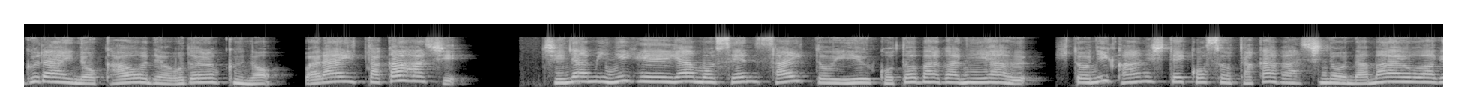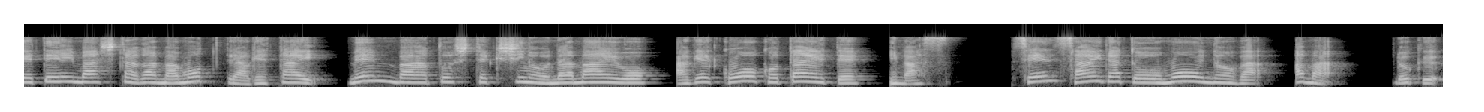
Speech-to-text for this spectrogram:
ぐらいの顔で驚くの、笑い高橋。ちなみに平野も繊細という言葉が似合う人に関してこそ高橋の名前を挙げていましたが守ってあげたいメンバーとして騎士の名前を挙げこう答えています。繊細だと思うのは、アマ。6、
